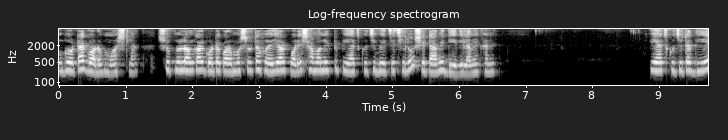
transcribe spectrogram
গোটা গরম মশলা। শুকনো লঙ্কা আর গোটা গরম মশলাটা হয়ে যাওয়ার পরে সামান্য একটু পেঁয়াজ কুচি বেঁচে ছিল, সেটা আমি দিয়ে দিলাম এখানে। পেঁয়াজ কুচিটা দিয়ে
